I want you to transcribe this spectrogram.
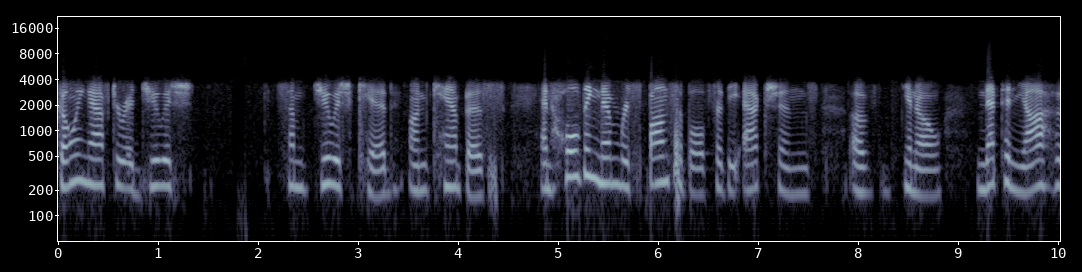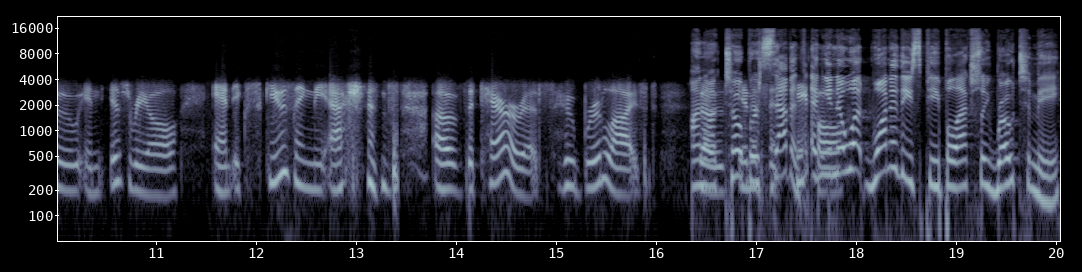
going after a Jewish some Jewish kid on campus and holding them responsible for the actions of, you know, Netanyahu in Israel and excusing the actions of the terrorists who brutalized on October innocent 7th. And you know what? One of these people actually wrote to me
